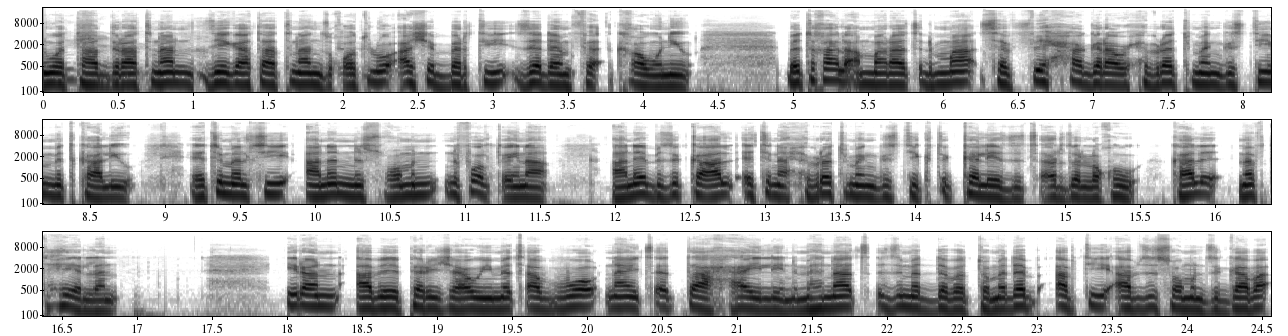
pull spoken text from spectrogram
ንወተሃድራትናን ዜጋታትናን ዝቆትሉ ኣሸበርቲ ዘደንፍዕ ክኸውን እዩ። በቲ ካልእ ኣማራፂ ድማ ሰፊሕ ሃገራዊ ሕብረት መንግስቲ ምትካል እዩ። እቲ መልሲ ኣነን ንስኹምን ንፈልጦ ኢና። ኣነ ብዝከኣል እቲ ናይ ሕብረት መንግስቲ ክትከል እየ ዝፅዕር ዘለኹ። ካልእ መፍትሒ የለን ኢራን ኣብ ፐሪሻዊ መጻብቦ ናይ ጸጥታ ሓይሊ ንምህናጽ ዝመደበቶ መደብ ኣብቲ ኣብዚ ሰሙን ዝጋባእ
